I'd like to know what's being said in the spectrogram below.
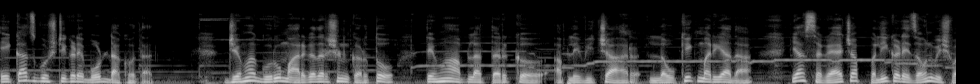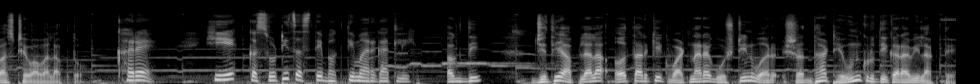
एकाच गोष्टीकडे बोट दाखवतात. जेव्हा गुरु मार्गदर्शन करतो तेव्हा आपला तर्क आपले विचार लौकिक मर्यादा या सगळ्याच्या पलीकडे जाऊन विश्वास ठेवावा लागतो. खरंय. ही एक कसोटीच असते भक्ती मार्गातली अगदी. जिथे आपल्याला अतार्किक वाटणाऱ्या गोष्टींवर श्रद्धा ठेवून कृती करावी लागते.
